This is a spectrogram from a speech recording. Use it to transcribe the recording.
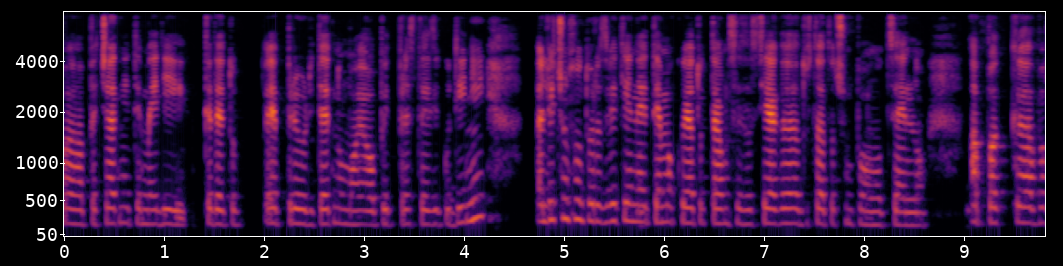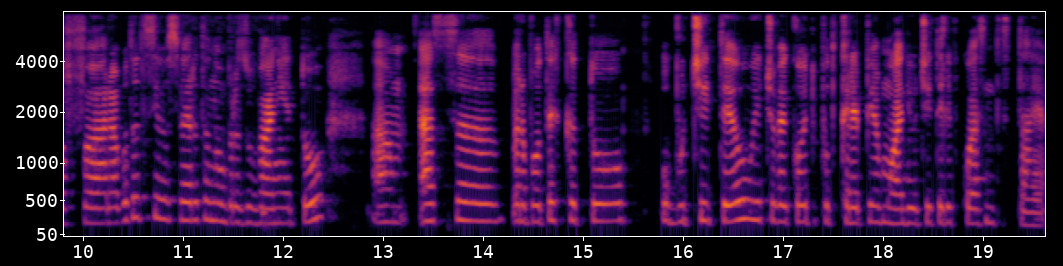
а, печатните медии, където е приоритетно моя опит през тези години, личностното развитие не е тема, която там се засяга достатъчно пълноценно. А пък в работата си в сферата на образованието, аз работех като обучител и човек, който подкрепя млади учители в класната стая.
